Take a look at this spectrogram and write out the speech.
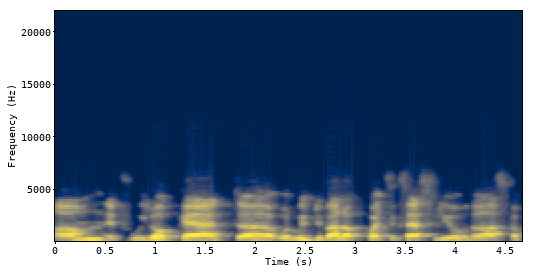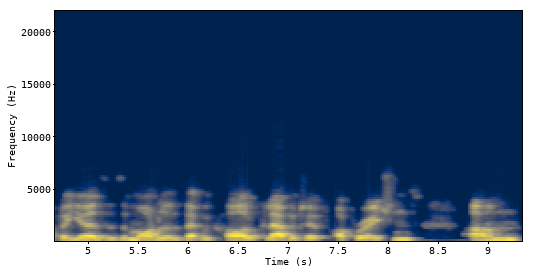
um, if we look at uh, what we've developed quite successfully over the last couple of years is a model that we call collaborative operations, um,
